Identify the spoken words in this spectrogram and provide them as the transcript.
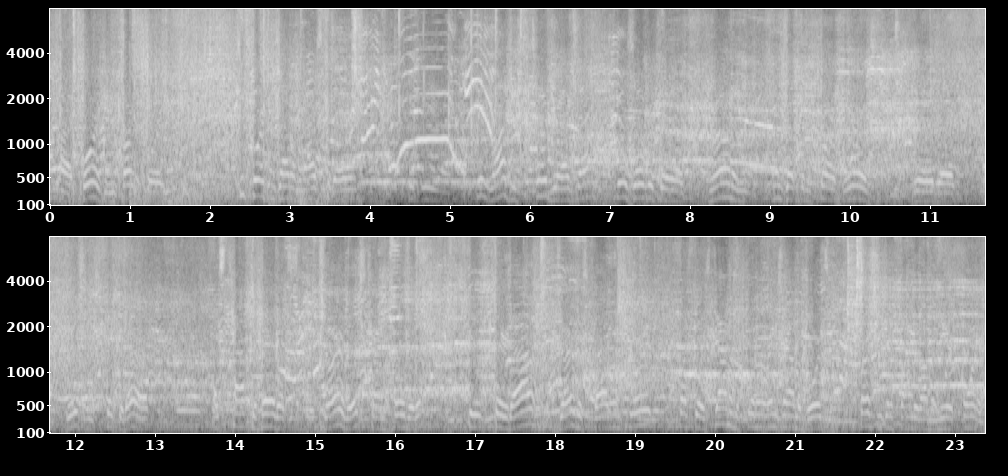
uh, Corrigan, Carter Corrigan. Two Corrigans out on the ice today. Hey, Rogers toe drags that, goes over to Roan and ends up in the far boards where the Grizzlies pick it up. That's tapped ahead. That's Jarvis trying to hold it, get it cleared out. Jarvis battling for it. Puck goes down in the corner, rings around the boards, and Carson's going to find it on the near corner.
